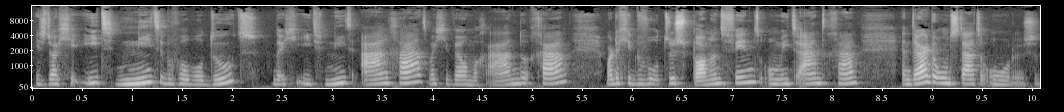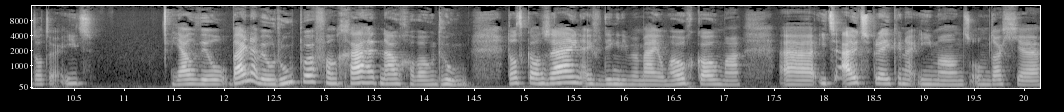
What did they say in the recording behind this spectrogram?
Is dat je iets niet bijvoorbeeld doet, dat je iets niet aangaat wat je wel mag aangaan, maar dat je het bijvoorbeeld te spannend vindt om iets aan te gaan. En daardoor ontstaat er onrust. Dat er iets jou wil, bijna wil roepen van ga het nou gewoon doen. Dat kan zijn, even dingen die bij mij omhoog komen, uh, iets uitspreken naar iemand omdat je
